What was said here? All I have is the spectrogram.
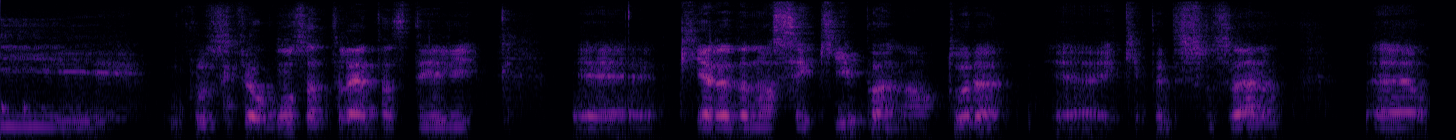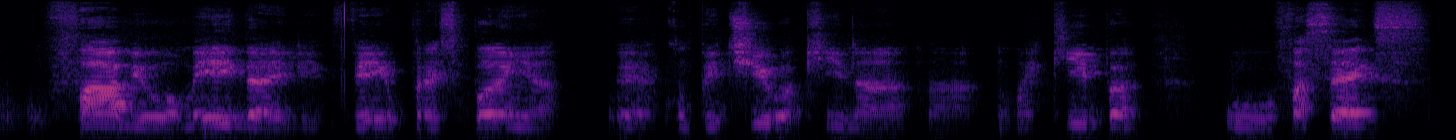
E, inclusive, alguns atletas dele, é, que era da nossa equipa na altura, é, a equipa de Suzano, é, o Fábio Almeida, ele veio para a Espanha, é, competiu aqui na, na, numa equipa. O Facex,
